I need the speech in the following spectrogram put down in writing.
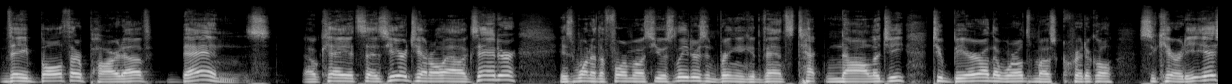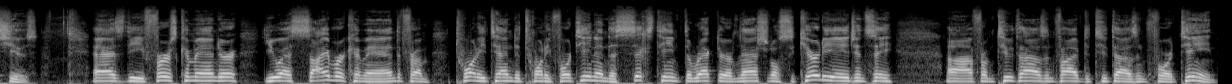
they both are part of BENS. Okay, it says here General Alexander is one of the foremost U.S. leaders in bringing advanced technology to bear on the world's most critical security issues. As the first commander, U.S. Cyber Command from 2010 to 2014, and the 16th director of National Security Agency uh, from 2005 to 2014.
